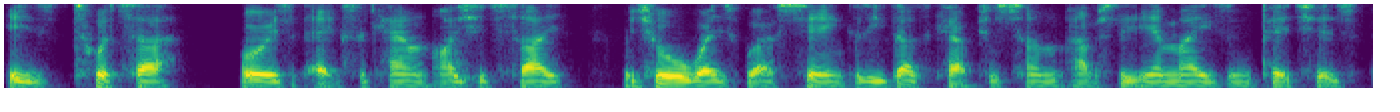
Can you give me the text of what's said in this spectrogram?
his Twitter or his X account, I should say, which are always worth seeing because he does capture some absolutely amazing pictures.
